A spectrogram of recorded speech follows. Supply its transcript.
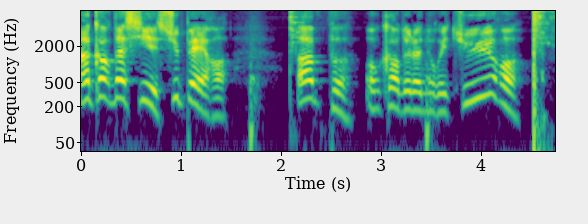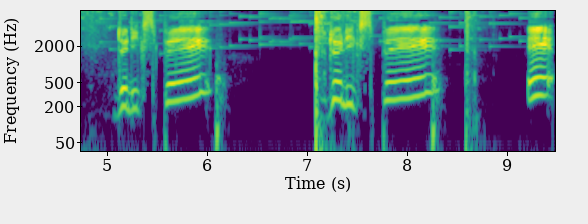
Un corps d'acier, super Hop, encore de la nourriture, de l'XP, de l'XP, et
